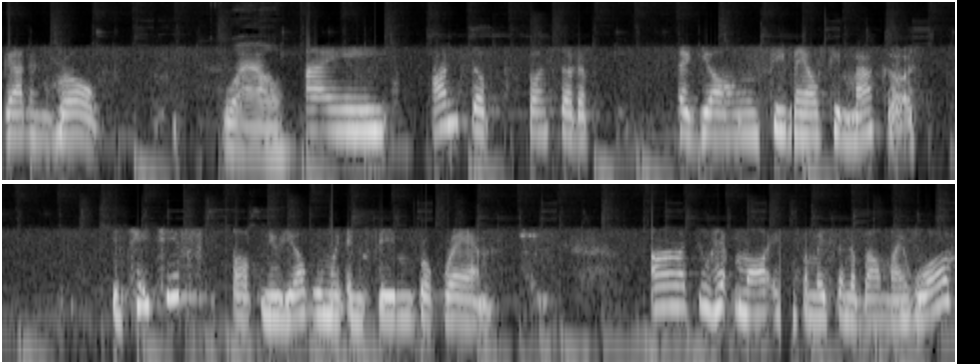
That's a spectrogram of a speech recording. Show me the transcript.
Garden Grove. Wow. I also sponsored a, a young female filmmakers initiative of New York Women in Film program. Uh, to have more information about my work,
